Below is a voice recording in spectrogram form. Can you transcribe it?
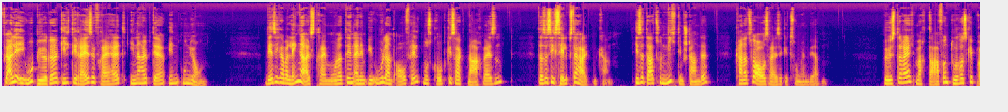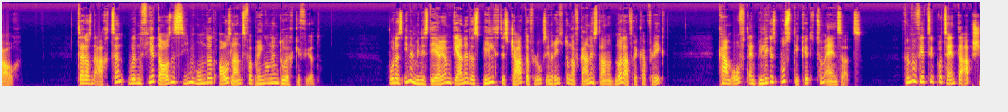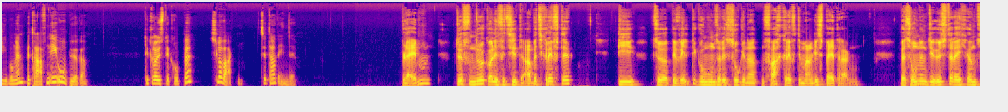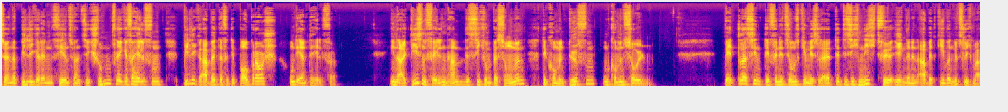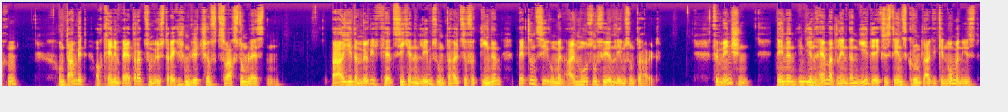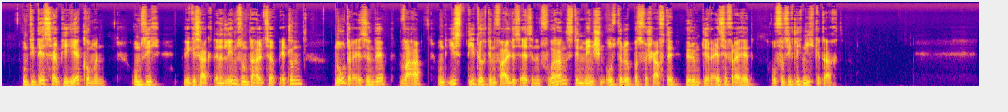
Für alle EU-Bürger gilt die Reisefreiheit innerhalb der Union. Wer sich aber länger als drei Monate in einem EU-Land aufhält, muss grob gesagt nachweisen, dass er sich selbst erhalten kann. Ist er dazu nicht imstande, kann er zur Ausreise gezwungen werden. Österreich macht davon durchaus Gebrauch. 2018 wurden 4700 Auslandsverbringungen durchgeführt. Wo das Innenministerium gerne das Bild des Charterflugs in Richtung Afghanistan und Nordafrika pflegt, kam oft ein billiges Busticket zum Einsatz. 45 Prozent der Abschiebungen betrafen EU-Bürger. Die größte Gruppe Slowaken. Zitat Ende. Bleiben dürfen nur qualifizierte Arbeitskräfte, die zur Bewältigung unseres sogenannten Fachkräftemangels beitragen. Personen, die Österreichern zu einer billigeren 24-Stunden-Pflege verhelfen, Billigarbeiter für die Baubranche und Erntehelfer. In all diesen Fällen handelt es sich um Personen, die kommen dürfen und kommen sollen. Bettler sind definitionsgemäß Leute, die sich nicht für irgendeinen Arbeitgeber nützlich machen, und damit auch keinen Beitrag zum österreichischen Wirtschaftswachstum leisten. Bar jeder Möglichkeit, sich einen Lebensunterhalt zu verdienen, betteln sie um ein Almosen für ihren Lebensunterhalt. Für Menschen, denen in ihren Heimatländern jede Existenzgrundlage genommen ist und die deshalb hierher kommen, um sich, wie gesagt, einen Lebensunterhalt zu erbetteln, Notreisende war und ist die durch den Fall des Eisernen Vorhangs den Menschen Osteuropas verschaffte berühmte Reisefreiheit offensichtlich nicht gedacht.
